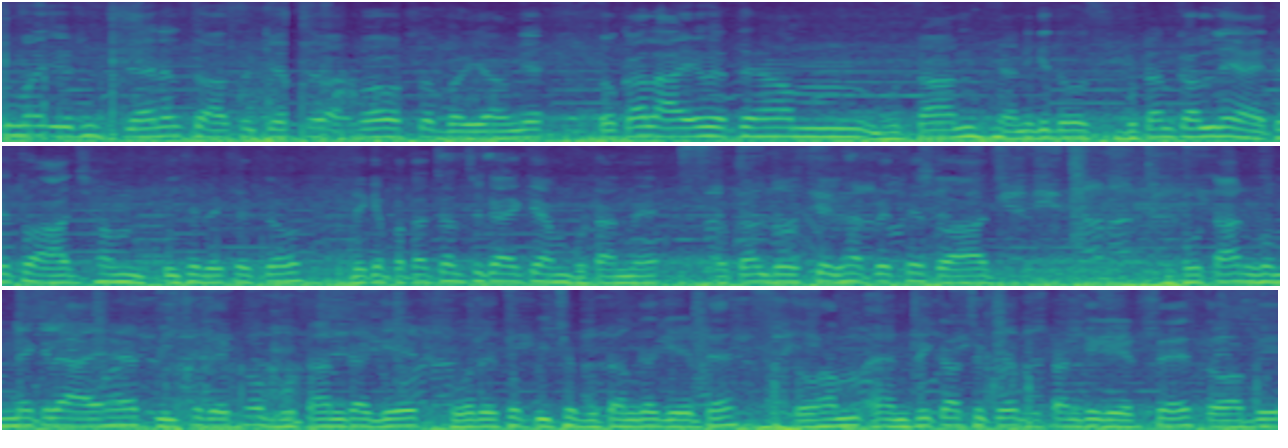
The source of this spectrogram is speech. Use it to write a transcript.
टू माय यूट्यूब चैनल तो आपसे कैसे आप सब बढ़िया होंगे। तो कल आए हुए थे हम भूटान, यानी कि दोस्त भूटान कल नहीं आए थे तो आज हम पीछे देख सकते हो। लेकिन पता चल चुका है कि हम भूटान में। तो कल दोस्त के घर पे थे तो आज भूटान घूमने के लिए आए हैं। पीछे देखो भूटान का गेट, वो देखो पीछे भूटान का गेट है। तो हम एंट्री कर चुके हैं भूटान के गेट से। तो अभी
